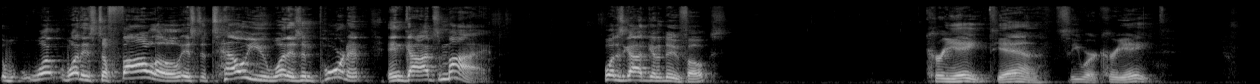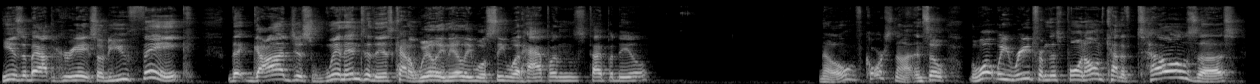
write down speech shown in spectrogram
what, what is to follow is to tell you what is important in God's mind. What is God going to do, folks? Create, yeah. See where create. He is about to create. So, do you think that God just went into this kind of willy nilly, we'll see what happens type of deal? No, of course not. And so, what we read from this point on kind of tells us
